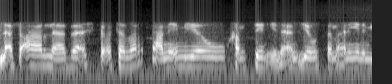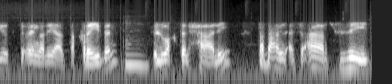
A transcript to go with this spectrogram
الأسعار لا بأس تعتبر يعني 150 إلى 180 190 ريال تقريبا في الوقت الحالي طبعا الأسعار تزيد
